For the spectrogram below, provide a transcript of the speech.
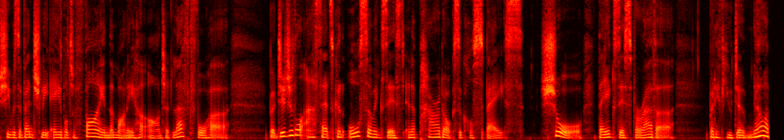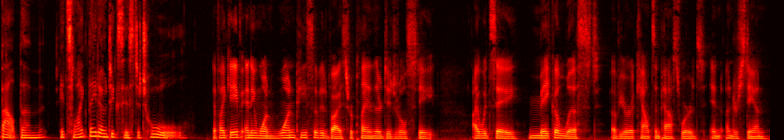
she was eventually able to find the money her aunt had left for her. But digital assets can also exist in a paradoxical space. Sure, they exist forever, but if you don't know about them, it's like they don't exist at all. If I gave anyone one piece of advice for planning their digital state, I would say make a list of your accounts and passwords and understand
